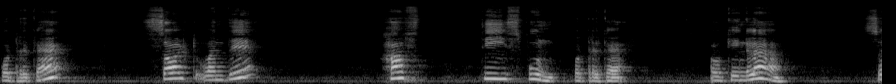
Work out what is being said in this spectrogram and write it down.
போட்டிருக்கேன். சால்ட் வந்து ஹாஃப் டீஸ்பூன் போட்டிருக்கேன். ஓகேங்களா ஸோ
